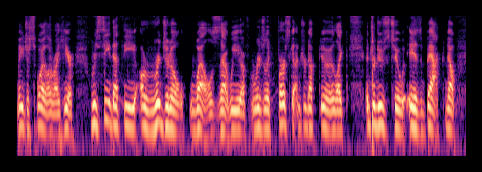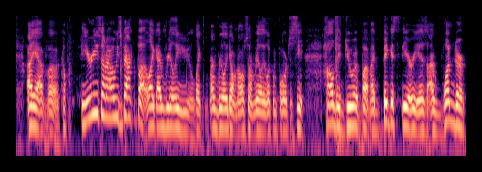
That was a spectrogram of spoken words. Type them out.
major spoiler right here, we see that the original Wells that we originally first got introduced, uh, like, introduced to is back. Now, I have a couple theories on how he's back, but, like, I really, like, I really don't know, so I'm really looking forward to see how they do it, but my biggest theory is I wonder,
